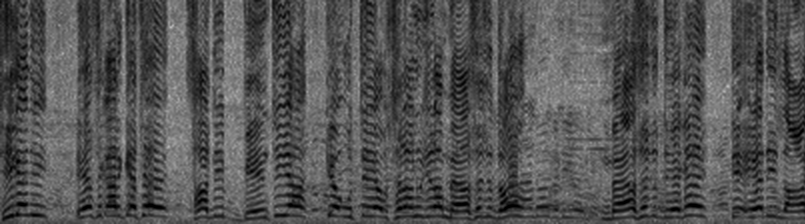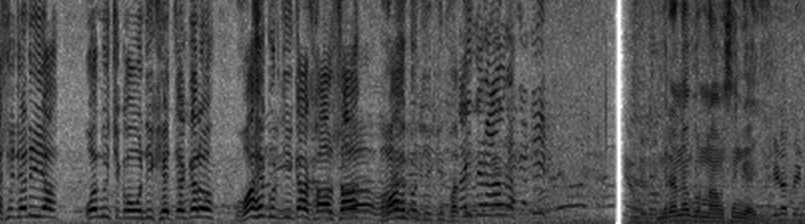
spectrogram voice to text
ਠੀਕ ਹੈ ਜੀ? ਇਸ ਕਰਕੇ ਇੱਥੇ ਸਾਡੀ ਬੇਨਤੀ ਆ ਕਿ ਉੱਤੇ ਅਫਸਰਾਂ ਨੂੰ ਜਿਹੜਾ ਮੈਸੇਜ ਦਿਓ ਮੈਸੇਜ ਦੇ ਕੇ ਤੇ ਇਹਦੀ ਲਾਸ਼ ਜਿਹੜੀ ਆ ਉਹਨੂੰ ਚੁਕਾਉਣ ਦੀ ਖੇਚਲ ਕਰੋ। ਵਾਹਿਗੁਰੂ ਜੀ ਕਾ ਖਾਲਸਾ ਵਾਹਿਗੁਰੂ ਜੀ ਕੀ ਫਤਿਹ। ਮੇਰਾ ਨਾਮ ਗੁਰਨਾਮ ਸਿੰਘ ਹੈ ਜੀ। ਕਿਹੜਾ ਪਿੰਡ?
